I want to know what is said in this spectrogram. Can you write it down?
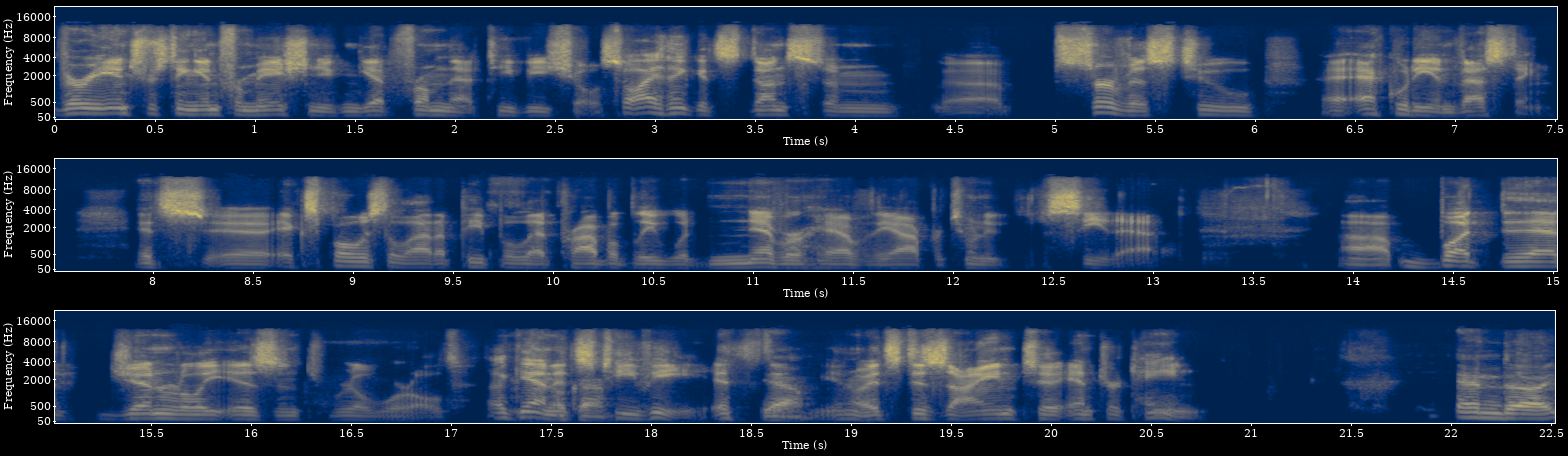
very interesting information you can get from that TV show. So I think it's done some uh, service to uh, equity investing. It's uh, exposed a lot of people that probably would never have the opportunity to see that. Uh, but that generally isn't real world. Again, okay. it's TV. It's yeah. you know it's designed to entertain. And uh,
